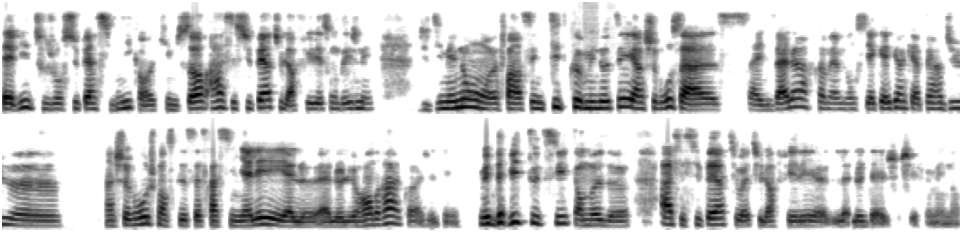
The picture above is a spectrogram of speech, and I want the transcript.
David toujours super cynique, hein, qui me sort, ah c'est super, tu leur filé son déjeuner. Je dis mais non, enfin c'est une petite communauté, un chevreau ça, ça a une valeur quand même. Donc s'il y a quelqu'un qui a perdu euh, un chevreau, je pense que ça sera signalé et elle, elle le lui rendra quoi. Dis, mais David tout de suite en mode euh, ah c'est super, tu vois, tu leur filé euh, le, le déj. J'ai fait mais non.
